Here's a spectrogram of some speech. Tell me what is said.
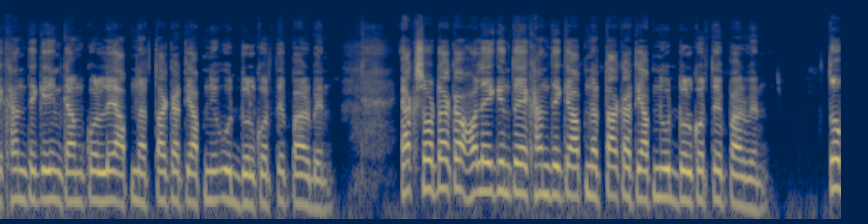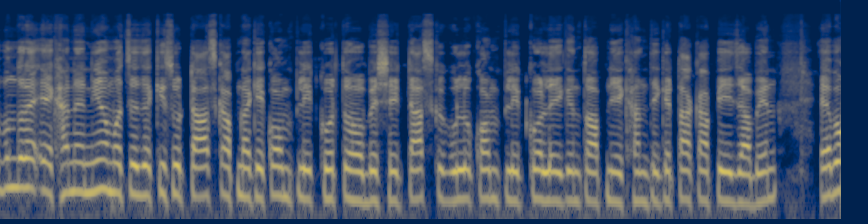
এখান থেকে ইনকাম করলে আপনার টাকাটি আপনি উড্ডল করতে পারবেন। একশো টাকা হলেই কিন্তু এখান থেকে আপনার টাকাটি আপনি উড্ডল করতে পারবেন। তো বন্ধুরা, এখানে নিয়ম হচ্ছে যে কিছু টাস্ক আপনাকে কমপ্লিট করতে হবে। সেই টাস্কগুলো কমপ্লিট করলেই কিন্তু আপনি এখান থেকে টাকা পেয়ে যাবেন এবং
